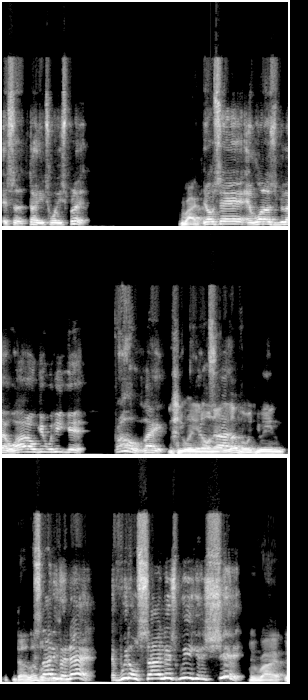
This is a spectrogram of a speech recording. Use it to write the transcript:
it's a 30-20 split. Right. You know what I'm saying? And one of us would be like, well, I don't get what he get. Bro, like, You ain't You on that sign- level. You ain't that level. it's not even that. If we don't sign this, we ain't getting shit. right.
